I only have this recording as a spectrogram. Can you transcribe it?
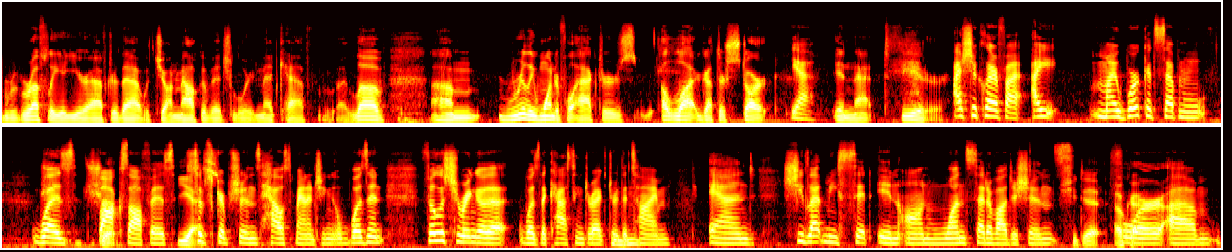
roughly a year after that with John Malkovich, Laurie Metcalf, who I love. Um, really wonderful actors. A lot got their start Yeah. In that theater. I should clarify. I my work at Seven was Sure. box office, Yes. subscriptions, house managing. It wasn't. Phyllis Schuringa was the casting director Mm-hmm. at the time, and she let me sit in on one set of auditions. She did. Okay. for um,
